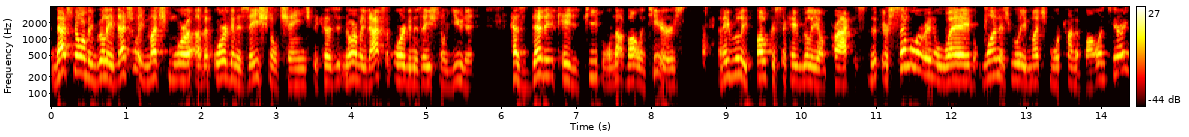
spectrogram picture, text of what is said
And that's normally really, that's really much more of an organizational change because it, normally that's an organizational unit, has dedicated people, not volunteers, and they really focus, okay, really on practice. They're similar in a way, but one is really much more kind of voluntary,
